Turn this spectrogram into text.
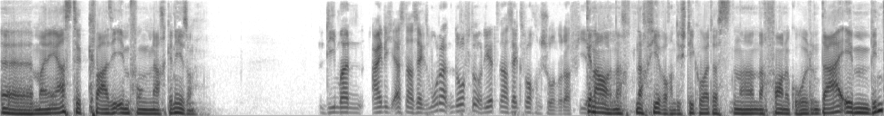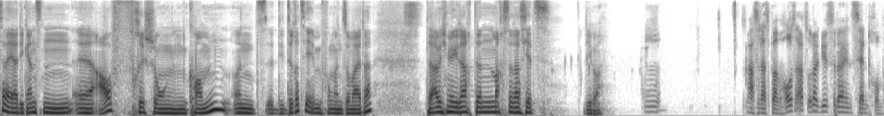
äh, meine erste quasi Impfung nach Genesung. Die man eigentlich erst nach sechs Monaten durfte und jetzt nach sechs Wochen schon oder vier. Genau, oder nach, nach vier Wochen. Die STIKO hat das nach, nach vorne geholt. Und da im Winter ja die ganzen äh, Auffrischungen kommen und die dritte Impfung und so weiter, da habe ich mir gedacht, dann machst du das jetzt lieber. Machst du das beim Hausarzt oder gehst du da ins Zentrum?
